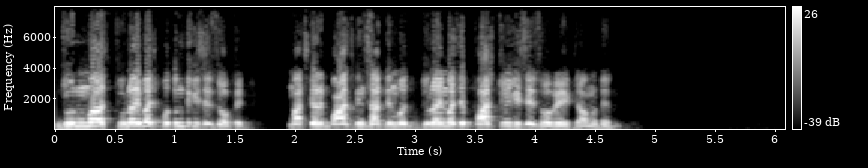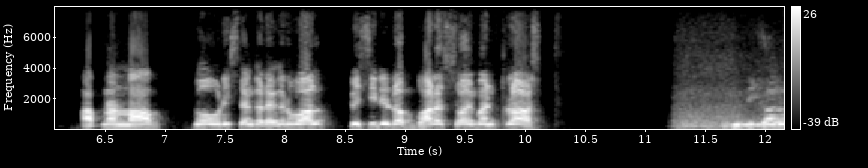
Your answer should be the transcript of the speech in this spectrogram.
জুন মাস জুলাই মাস প্রথম দিকে শেষ হবে মাঝখানে পাঁচ দিন সাত দিন জুলাই মাসে ফার্স্ট উইকে শেষ হবে এটা আমাদের। আপনার নাম? গৌরী শঙ্কর আগরওয়াল প্রেসিডেন্ট অফ ভারত সয়মান ট্রাস্ট যদি কারও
